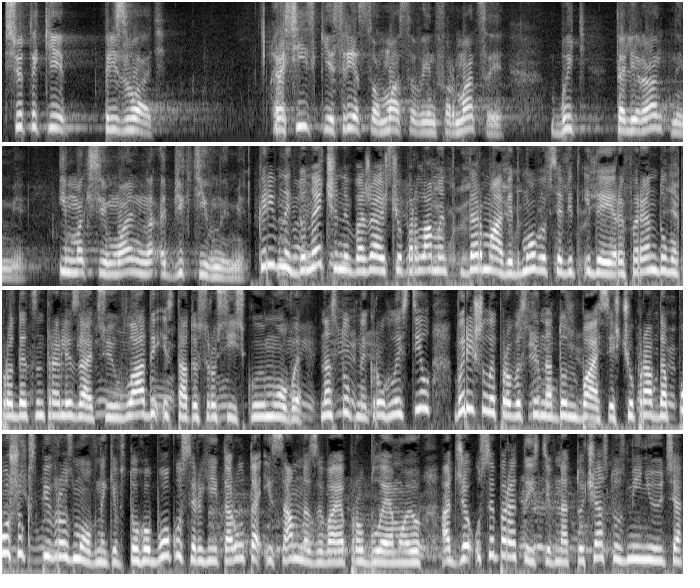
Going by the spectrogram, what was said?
все-таки призвать российские средства массовой информации быть толерантными и максимально объективными. Керівник Донеччини вважає, що парламент дарма відмовився від ідеї референдуму про децентралізацію влади і статус російської мови. Наступний круглий стіл вирішили провести на Донбасі. Щоправда, пошук співрозмовників з того боку Сергій Тарута і сам називає проблемою, адже у сепаратистів надто часто змінюються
